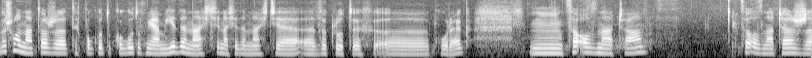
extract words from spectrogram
wyszło na to, że tych kogutów miałam 11 na 17 wyklutych e, kurek, Mm, co oznacza, co oznacza, że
